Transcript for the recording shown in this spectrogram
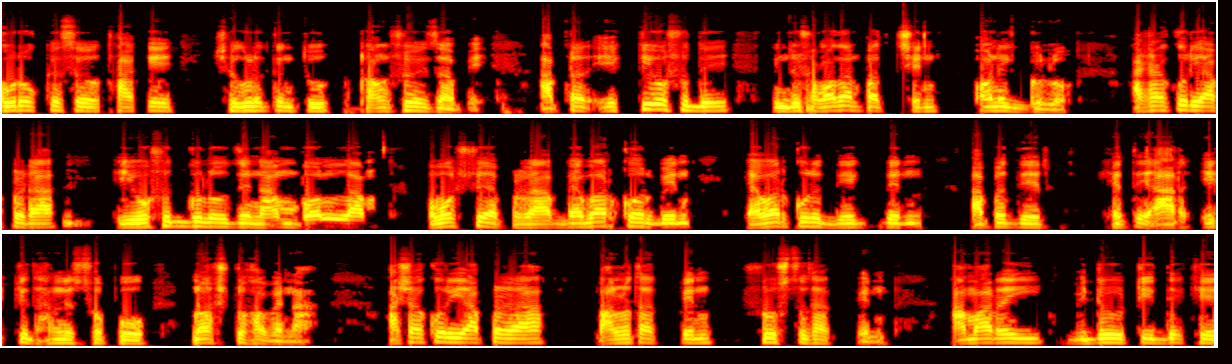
গুঁড়ো কেঁচো থাকে, সেগুলো কিন্তু ধ্বংস হয়ে যাবে। আপনার একটি ওষুধে কিন্তু সমাধান পাচ্ছেন অনেকগুলো। আশা করি আপনারা এই ওষুধগুলো যে নাম বললাম, অবশ্যই আপনারা ব্যবহার করবেন, ব্যবহার করে দেখবেন, আপনাদের খেতে আর একটি ধানের সোপও নষ্ট হবে না। আশা করি আপনারা ভালো থাকবেন, সুস্থ থাকবেন। আমার এই ভিডিওটি দেখে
